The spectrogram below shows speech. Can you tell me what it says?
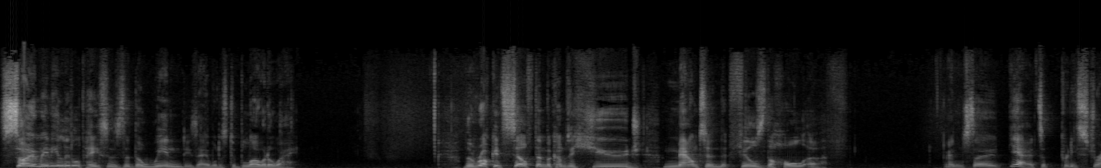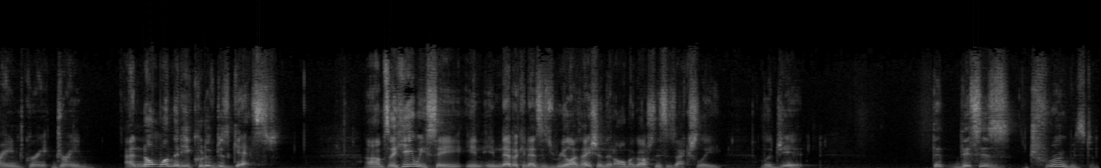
So many little pieces that the wind is able just to blow it away. The rock itself then becomes a huge mountain that fills the whole earth. And so, yeah, it's a pretty strange dream, and not one that he could have just guessed. Um, so here we see in, in Nebuchadnezzar's realization that, oh my gosh, this is actually legit, that this is true wisdom.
